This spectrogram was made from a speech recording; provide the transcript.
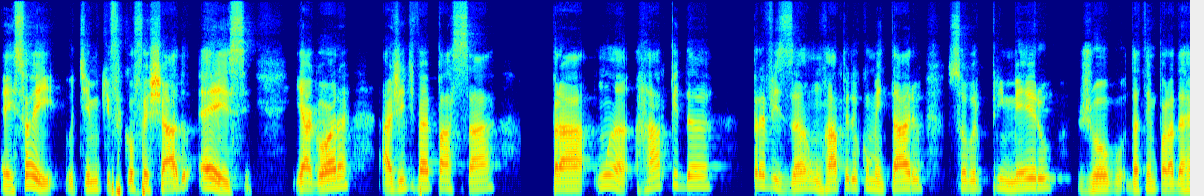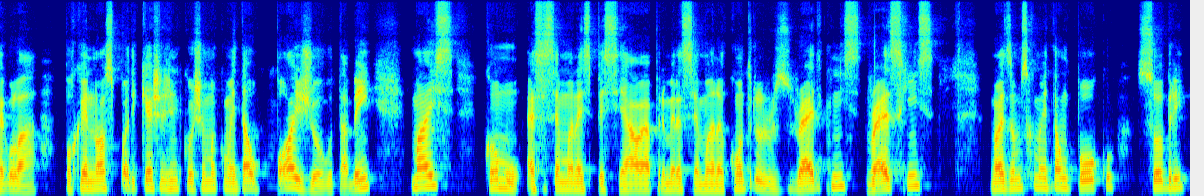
É isso aí, o time que ficou fechado é esse. E agora a gente vai passar para uma rápida previsão, um rápido comentário sobre o primeiro jogo da temporada regular, porque no nosso podcast a gente costuma comentar o pós-jogo, tá bem? Mas como essa semana é especial, é a primeira semana contra os Redskins, Redskins nós vamos comentar um pouco sobre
